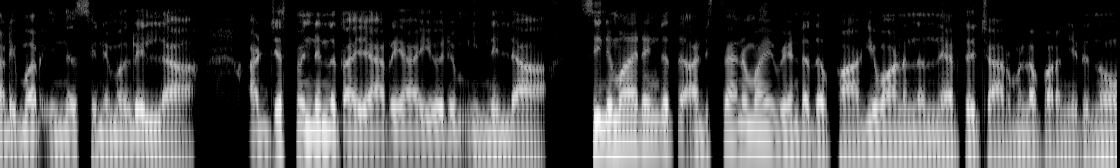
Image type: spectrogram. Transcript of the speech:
നടിമാർ ഇന്ന് സിനിമകളില്ല അഡ്ജസ്റ്റ്മെന്റിന് തയ്യാറായവരും ഇന്നില്ല. സിനിമാ രംഗത്ത് അടിസ്ഥാനമായി വേണ്ടത് ഭാഗ്യമാണെന്ന് നേരത്തെ ചാർമുല പറഞ്ഞിരുന്നു.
